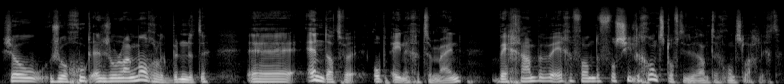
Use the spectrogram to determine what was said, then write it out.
zo, zo goed en zo lang mogelijk benutten. Uh, en dat we op enige termijn weg gaan bewegen van de fossiele grondstof die er aan ten grondslag ligt.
